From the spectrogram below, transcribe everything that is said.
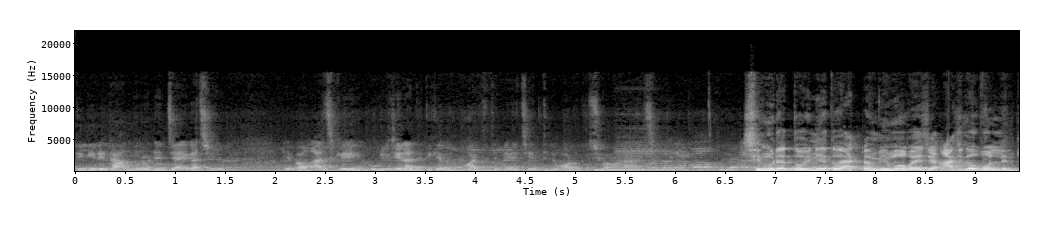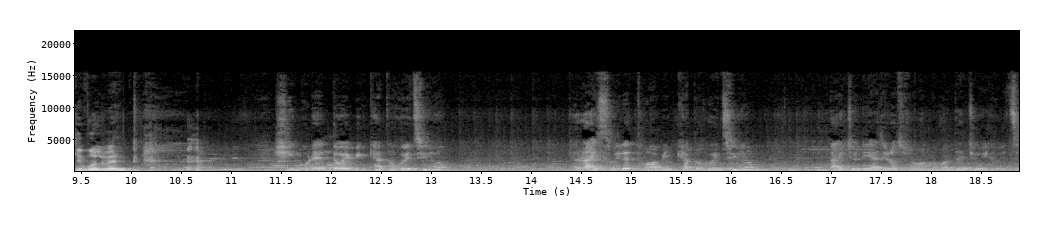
দিদির এটা আন্দোলনের জায়গা ছিল। এবং আজকে হুগলি জেলা দিদিকে আমি উপহার দিতে পেরেছি এর থেকে বড় কিছু আমার নেই। সিঙ্গুরের দই নিয়ে তো একটা মিমো হয়েছে আজকেও বললেন কি বলবেন? সিঙ্গুরের দই বিখ্যাত হয়েছিল রাইস মিলের ধোঁয়া বিখ্যাত হয়েছিল তাই জন্যই আজ রচনা বন্দ্যোপাধ্যায় জয়ী হয়েছে।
